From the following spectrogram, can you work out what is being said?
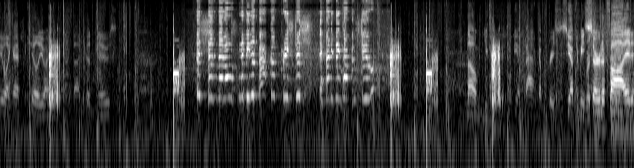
feel like I have to kill you anymore. Is that good news? It said that I was gonna be the backup priestess if anything happens to you. No, you can't be a backup priestess. You have to be certified.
